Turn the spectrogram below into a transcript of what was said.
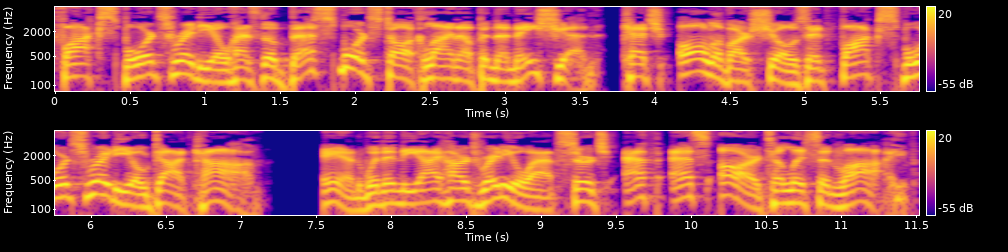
Fox Sports Radio has the best sports talk lineup in the nation. Catch all of our shows at foxsportsradio.com. And within the iHeartRadio app, search FSR to listen live.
